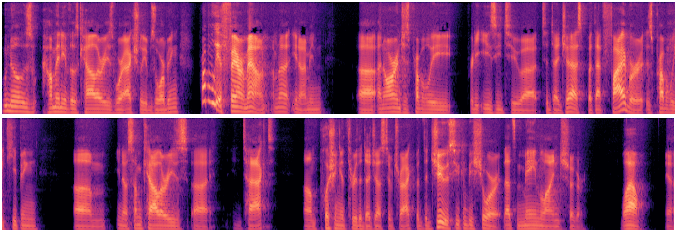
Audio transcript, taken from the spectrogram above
who knows how many of those calories we're actually absorbing? Probably a fair amount. I'm not, you know, I mean, uh, an orange is probably pretty easy to uh, to digest, but that fiber is probably keeping, um, you know, some calories uh, intact, um, pushing it through the digestive tract. But the juice, you can be sure that's mainline sugar. Wow. Yeah.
